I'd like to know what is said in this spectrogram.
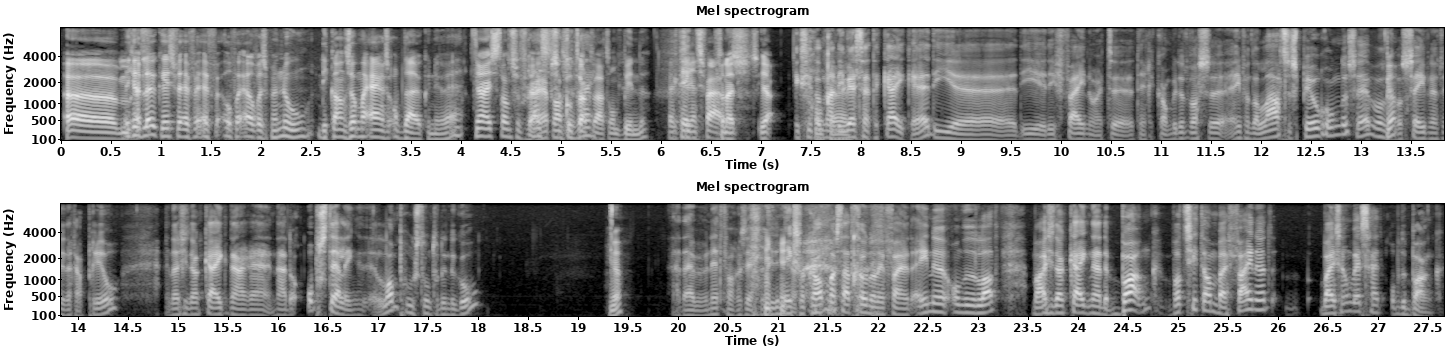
Ehm, Weet je wat leuk is? Even, even over Elvis Manu. Die kan zomaar ergens opduiken nu, hè? ja, hij is transfervrij. Hij Hij is heeft zijn contract transfervrij. laten ontbinden. Bij. Vanuit, ja, Ik zit dan naar die wedstrijd te kijken, hè? Die, eh, die, die Feyenoord eh, tegen Cambuur. Dat was eh, een van de laatste speelrondes, hè? Want Ja. dat was 27 april. En als je dan kijkt naar, eh, naar de opstelling, Lamproe stond toen in de goal. Ja. daar hebben we net van gezegd dat hij er niks van kan, maar staat gewoon dan in Feyenoord 1 eh, onder de lat. Maar als je dan kijkt naar de bank, wat zit dan bij Feyenoord bij zo'n wedstrijd op de bank?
